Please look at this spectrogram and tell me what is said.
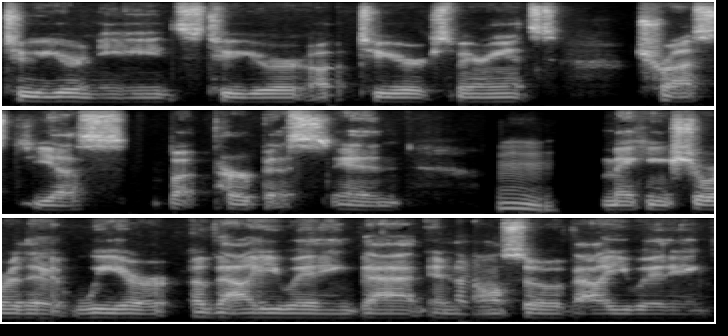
to your needs, to your uh, to your experience? Trust, yes, but purpose in mm. making sure that we are evaluating that and also evaluating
